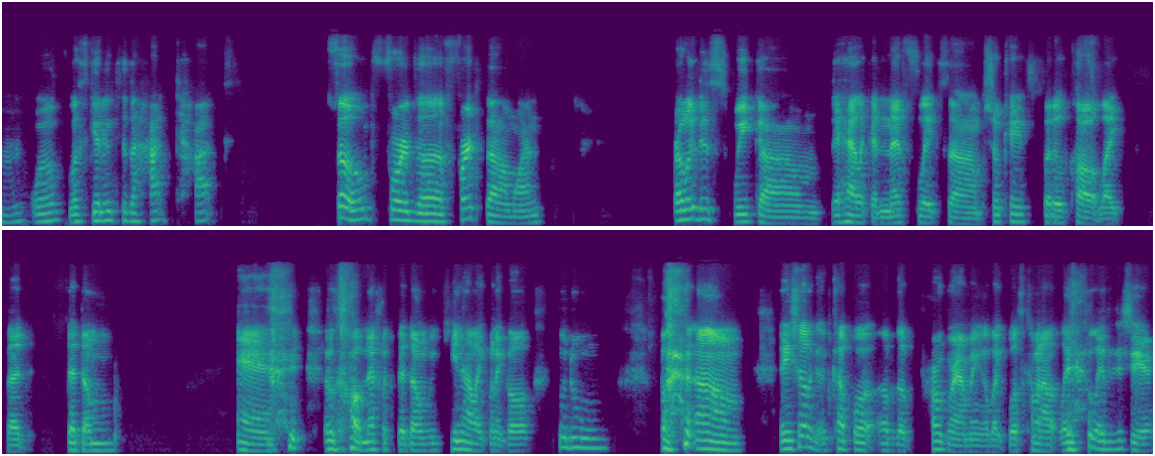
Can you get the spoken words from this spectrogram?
All right, Well, let's get into the hot talks. So for the first um, one, early this week, um, they had like a Netflix um showcase, but it was called like the the dumb, and it was called Netflix the dumb. You know, like when it go "Doo-doo." but um, they showed like a couple of the programming of like what's coming out later later this year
